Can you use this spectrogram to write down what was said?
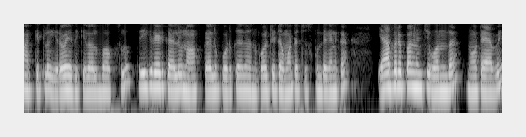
మార్కెట్లో ఇరవై ఐదు కిలోల బాక్సులు త్రీ గ్రేడ్ కాయలు నాసుకాయలు పొడికాయలు అన్ క్వాలిటీ టమాటా చూసుకుంటే కనుక యాభై రూపాయల నుంచి వంద నూట యాభై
